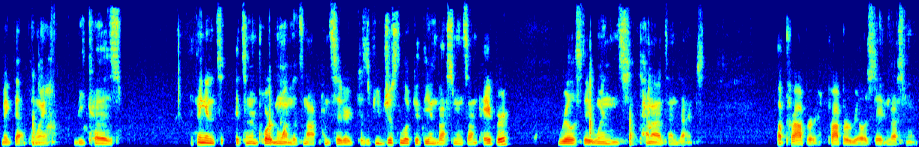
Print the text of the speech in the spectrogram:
make that point because I think it's it's an important one that's not considered because if you just look at the investments on paper, real estate wins ten out of ten times. A proper proper real estate investment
